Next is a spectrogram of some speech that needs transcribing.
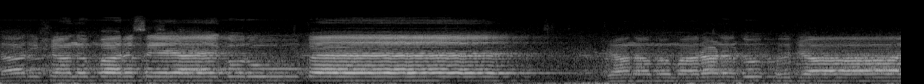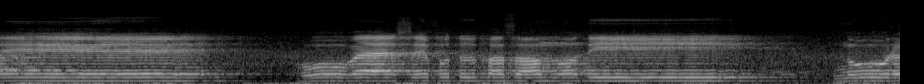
ਦਰਸ਼ਨ ਪਰਸੈ ਗੁਰੂ ਕੈ। ਜਨਮ ਮਰਨ ਦੁਖ ਜਾਏ। ਹੋਵੈ ਸਿਫਤ ਖਸਮ ਦੀ। ਨੂਰ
